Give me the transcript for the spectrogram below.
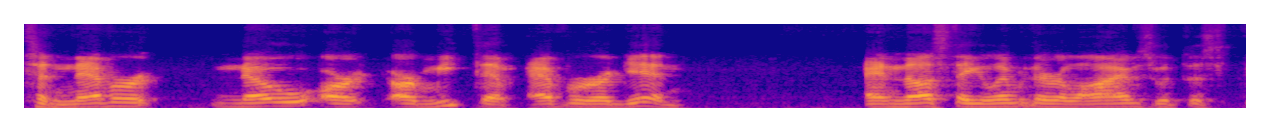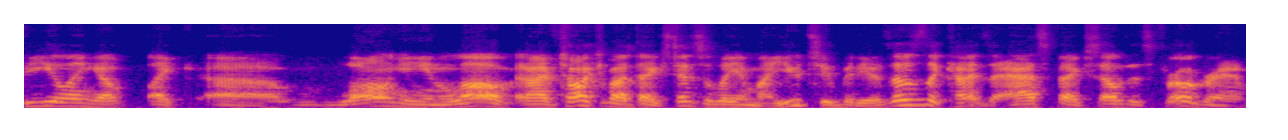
to never know or, or meet them ever again and thus they live their lives with this feeling of like uh, longing and love. And I've talked about that extensively in my YouTube videos. Those are the kinds of aspects of this program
